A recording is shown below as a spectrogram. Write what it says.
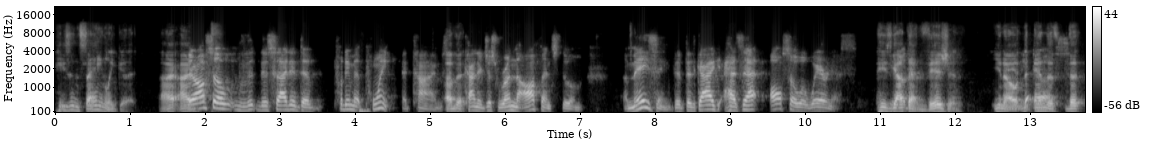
he's insanely good. I, They're also v- decided to put him at point at times, it. kind of just run the offense through him. Amazing that the guy has that also awareness. He's got know, that vision, you know, Man, he the, and the, the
